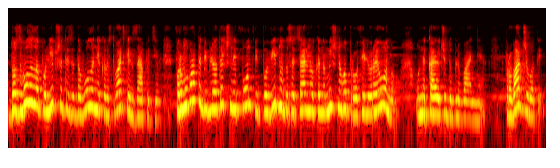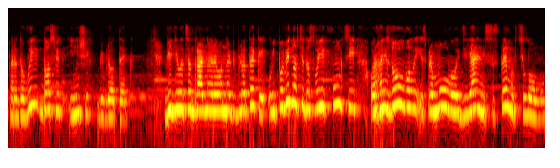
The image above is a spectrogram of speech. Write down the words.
дозволила поліпшити задоволення користувацьких запитів, формувати бібліотечний фонд відповідно до соціально-економічного профілю району, уникаючи дублювання, впроваджувати передовий досвід інших бібліотек. Відділи Центральної районної бібліотеки у відповідності до своїх функцій організовували і спрямовували діяльність системи в цілому,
